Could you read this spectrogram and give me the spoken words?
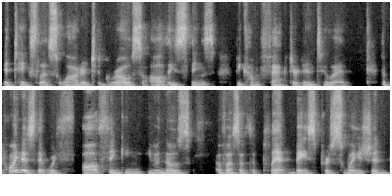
it takes less water to grow. So all these things become factored into it. The point is that we're all thinking, even those of us of the plant-based persuasion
